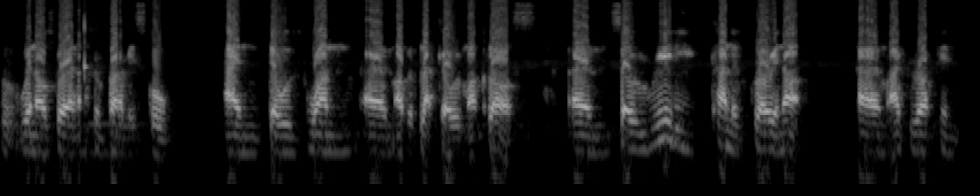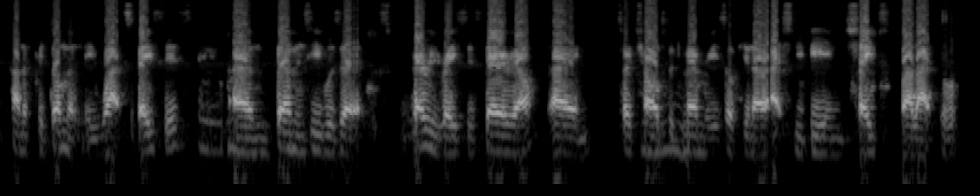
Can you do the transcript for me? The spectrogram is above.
when I was growing up in primary school. And there was one um, other black girl in my class. Um, so really kind of growing up, um, I grew up in kind of predominantly white spaces. Mm-hmm. Um, Bermondsey was a very racist area. Um, so childhood mm. memories of you know actually being chased by like oh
